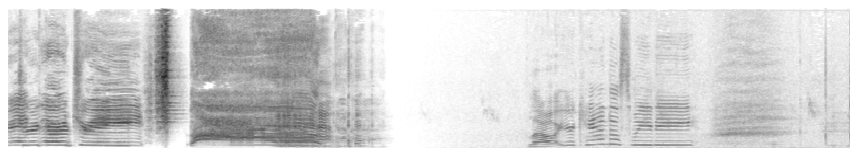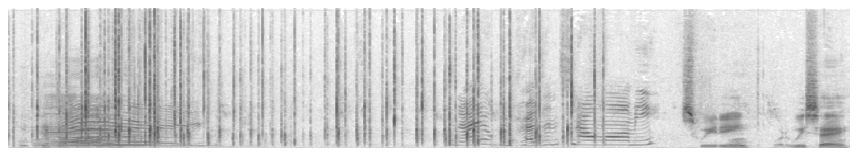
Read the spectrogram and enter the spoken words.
Trick or treat! Blow out your candle, sweetie. Yay. Can I open presents now, Mommy? Sweetie, what do we say?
